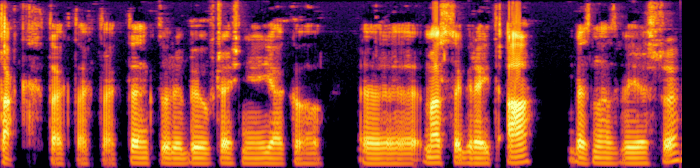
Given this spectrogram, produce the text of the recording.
Tak, tak, tak, tak. Ten, który był wcześniej jako e, Master Grade A, bez nazwy jeszcze.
